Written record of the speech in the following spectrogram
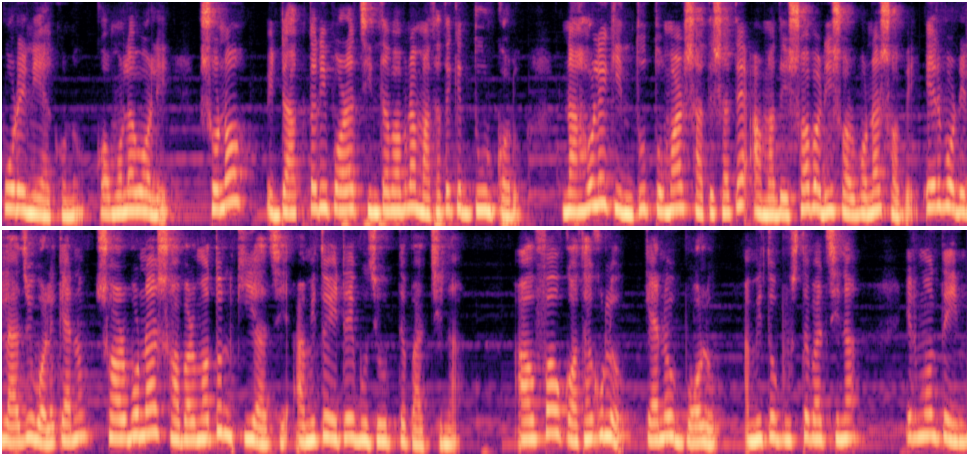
পড়ে নি এখনও। কমলা বলে, শোনো, ওই ডাক্তারি পড়ার চিন্তাভাবনা মাথা থেকে দূর করো। না হলে কিন্তু তোমার সাথে সাথে আমাদের সবারই সর্বনাশ হবে। এরপরে লাজু বলে, কেন? সর্বনাশ সবার মতন কি আছে? আমি তো এটাই বুঝে উঠতে পারছি না। আউফাও কথাগুলো কেন বলো? আমি তো বুঝতে পারছি না। এর মধ্যেই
